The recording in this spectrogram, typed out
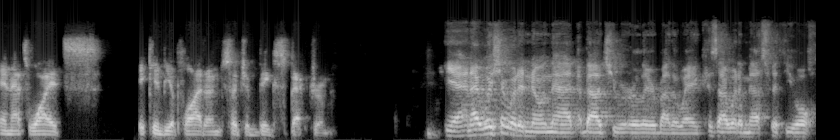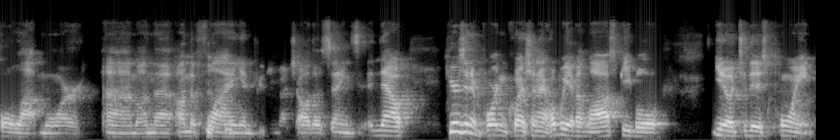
And that's why it's, it can be applied on such a big spectrum. Yeah, and I wish I would have known that about you earlier, by the way, because I would have messed with you a whole lot more um, on the on the flying and pretty much all those things. Now, here's an important question. I hope we haven't lost people, you know, to this point.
